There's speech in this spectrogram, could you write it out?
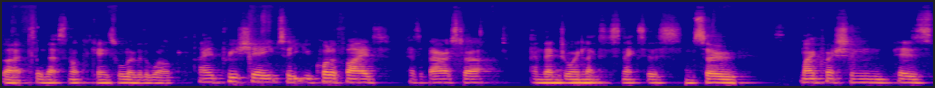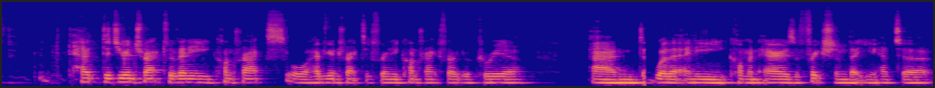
but that's not the case all over the world. I appreciate, so you qualified as a barrister and then joined LexisNexis. So my question is, had, did you interact with any contracts or have you interacted for any contracts throughout your career? And were there any common areas of friction that you had to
